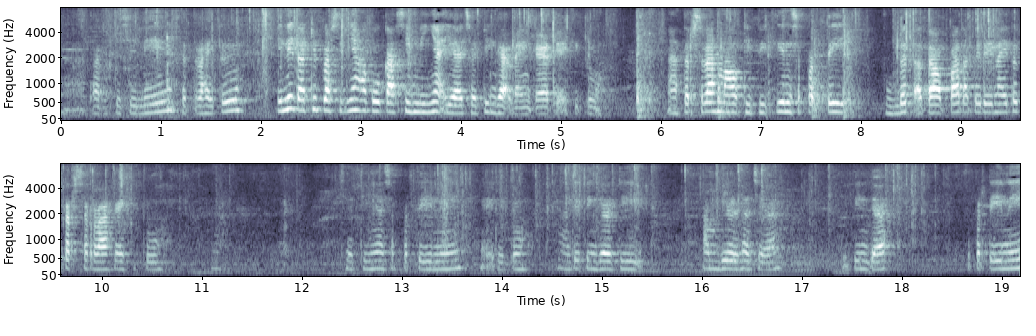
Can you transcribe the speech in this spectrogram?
Nah, taruh di sini. Setelah itu ini tadi plastiknya aku kasih minyak ya jadi nggak lengket kayak gitu. Nah terserah mau dibikin seperti bulat atau apa tapi Rina itu terserah kayak gitu. Jadinya seperti ini kayak gitu. Nanti tinggal diambil saja dipindah seperti ini.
